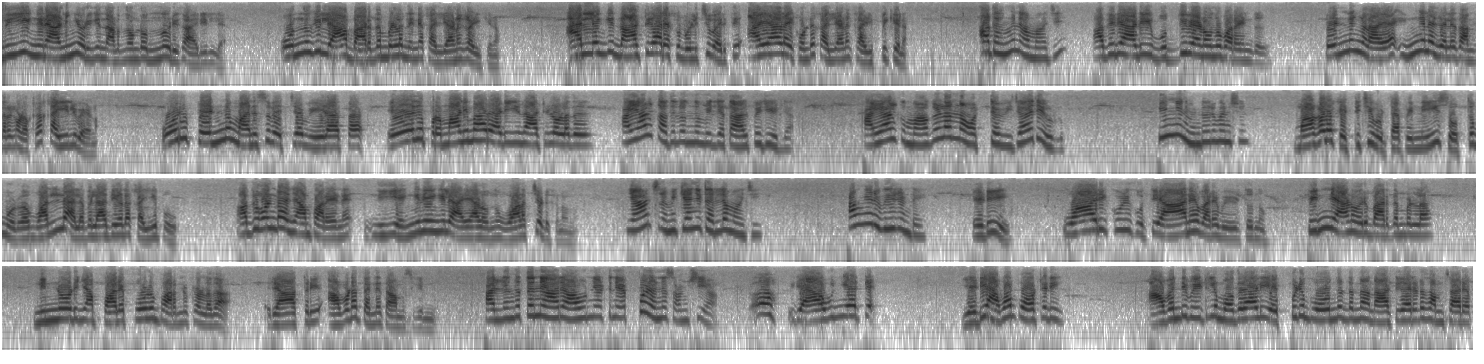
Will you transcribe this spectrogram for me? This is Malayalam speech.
നീ ഇങ്ങനെ അണിഞ്ഞൊരുങ്ങി നടന്നുകൊണ്ട് ഒന്നും ഒരു കാര്യമില്ല. ഒന്നുകിൽ ആ ഭരതംപിള്ള നിന്നെ കല്യാണം കഴിക്കണം. അല്ലെങ്കിൽ നാട്ടുകാരൊക്കെ വിളിച്ചു വരുത്തി അയാളെ കൊണ്ട് കല്യാണം കഴിപ്പിക്കണം. അതെങ്ങനാ മാജി അതിനാണ് ഈ ബുദ്ധി വേണമെന്ന് പറയുന്നത്? പെണ്ണുങ്ങളായ ഇങ്ങനെ ചില തന്ത്രങ്ങളൊക്കെ കയ്യിൽ വേണം. ഒരു പെണ്ണ് മനസ്സ് വെച്ച വീഴാത്ത ഏത് പ്രമാണിമാരാണ് ഈ നാട്ടിലുള്ളത്? അയാൾക്ക് അതിലൊന്നും വലിയ താല്പര്യമില്ല. അയാൾക്ക് മകളെന്ന ഒറ്റ വിചാരേ ഉള്ളൂ. ഇങ്ങനെയുണ്ട് ഒരു മനുഷ്യൻ. മകളെ കെട്ടിച്ചു വിട്ട പിന്നെ ഈ സ്വത്ത് മുഴുവൻ വല്ല അലപലാതിയുടെ കയ്യിൽ പോവും. അതുകൊണ്ടാ ഞാൻ പറയണേ നീ എങ്ങനെയെങ്കിലും അയാളൊന്ന് വളച്ചെടുക്കണമെന്ന്. ഞാൻ ശ്രമിക്കാഞ്ഞിട്ടല്ല മോജി. അങ്ങനെ വീടുണ്ടേ എടി വാരിക്കുഴി കുത്തി ആനെ വരെ വീഴ്ത്തുന്നു. പിന്നെയാണ് ഒരു ഭാരതം പിള്ള. നിന്നോട് ഞാൻ പലപ്പോഴും പറഞ്ഞിട്ടുള്ളതാ രാത്രി അവിടെ തന്നെ താമസിക്കുന്നു. അല്ലെങ്കിൽ തന്നെ ആ രാവുണ്ണേട്ടന് എപ്പോഴെന്നെ സംശയ. ഓ രാവുഞ്ഞേറ്റൻ എടി അവൻ പോട്ടടി. അവന്റെ വീട്ടിൽ മുതലാളി എപ്പോഴും പോകുന്നുണ്ടെന്നാ നാട്ടുകാരുടെ സംസാരം.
